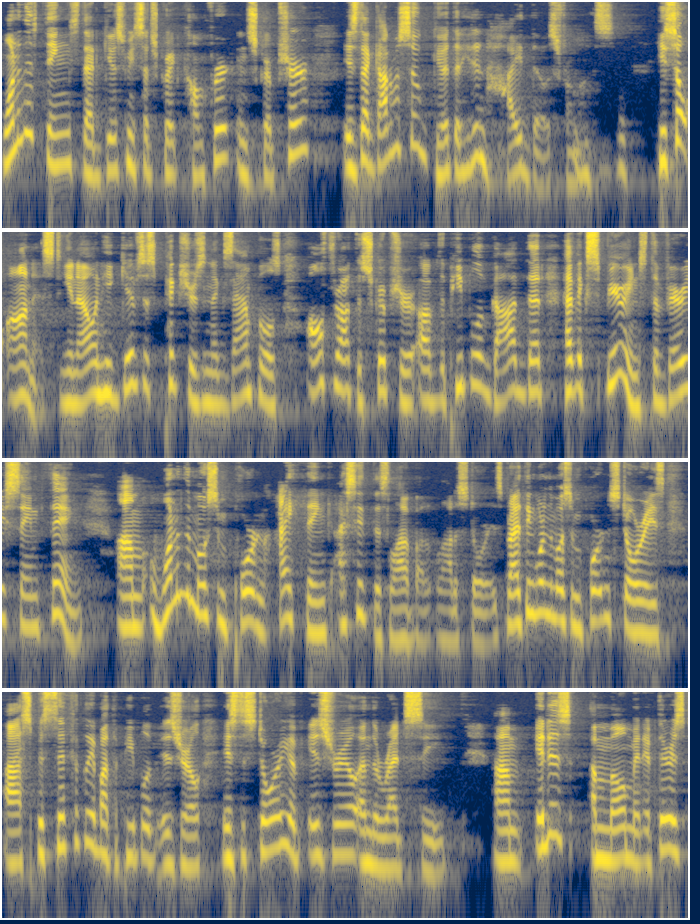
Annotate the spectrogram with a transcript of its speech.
one of the things that gives me such great comfort in Scripture is that God was so good that He didn't hide those from us. He's so honest, you know, and He gives us pictures and examples all throughout the Scripture of the people of God that have experienced the very same thing. Um, one of the most important, I think, I say this a lot about a lot of stories, but I think one of the most important stories, uh, specifically about the people of Israel, is the story of Israel and the Red Sea. Um, it is a moment, if there is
